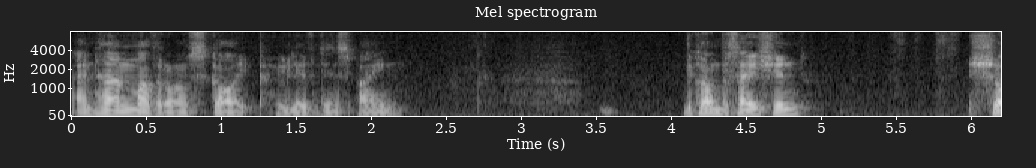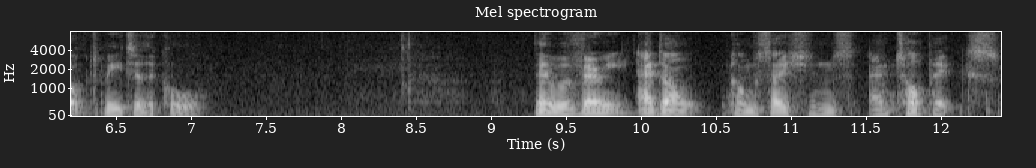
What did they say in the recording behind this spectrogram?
and her mother on Skype who lived in Spain. The conversation shocked me to the core. There were very adult conversations and topics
